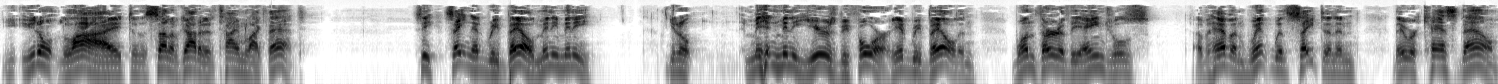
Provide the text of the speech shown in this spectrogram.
you don't lie to the Son of God at a time like that. See, Satan had rebelled many, many, you know, many, many years before. He had rebelled and one third of the angels of heaven went with Satan and they were cast down.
